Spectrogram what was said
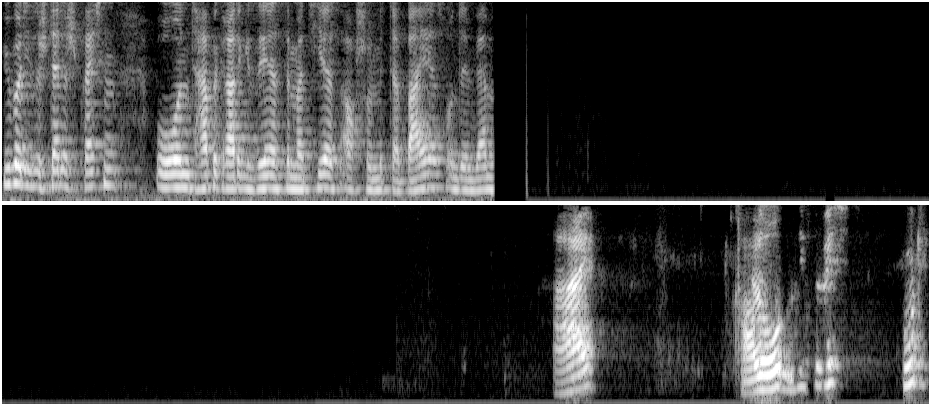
über diese Stelle sprechen und habe gerade gesehen, dass der Matthias auch schon mit dabei ist und den werden wir Hi. Hallo. Du, siehst du mich? Gut?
